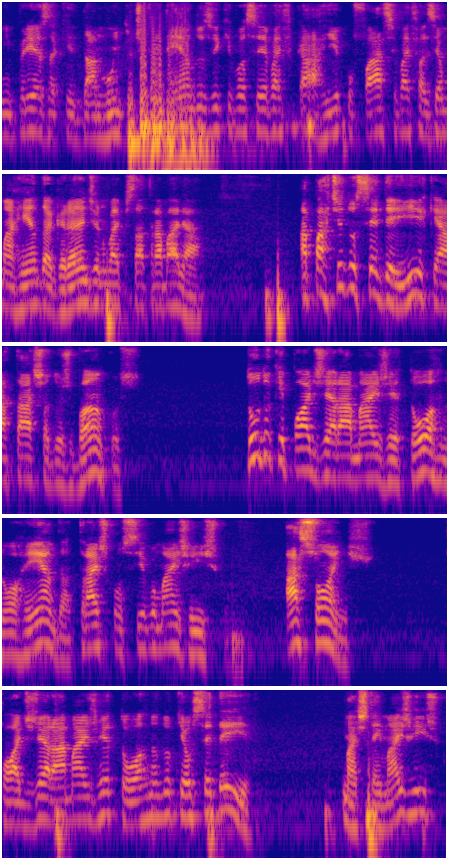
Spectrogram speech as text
empresa que dá muito dividendos e que você vai ficar rico fácil, vai fazer uma renda grande e não vai precisar trabalhar. A partir do CDI, que é a taxa dos bancos, tudo que pode gerar mais retorno ou renda traz consigo mais risco. Ações pode gerar mais retorno do que o CDI, mas tem mais risco.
